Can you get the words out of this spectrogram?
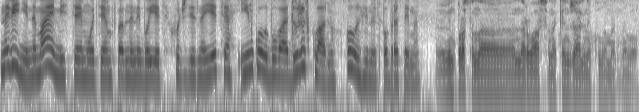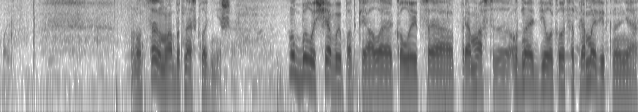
На війні немає місця емоціям, впевнений боєць. Хоч зізнається, інколи буває дуже складно, коли гинуть побратими. Він просто нарвався на кинджальний кулеметний вогонь. Ну, Це, мабуть, найскладніше. Ну, були ще випадки, але коли це пряма одне діло, коли це пряме зіткнення,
